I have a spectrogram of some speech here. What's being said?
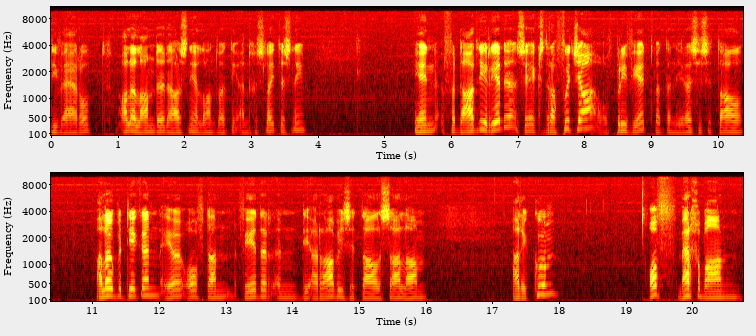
die wereld, alle lande, daar is nie een land wat nie ingesluid is nie, en vir daar die rede, sê ek Strafutja, of privet, wat in die Russische taal hallo beteken, of dan verder in die Arabische taal salam, alikum, of mergebaan,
